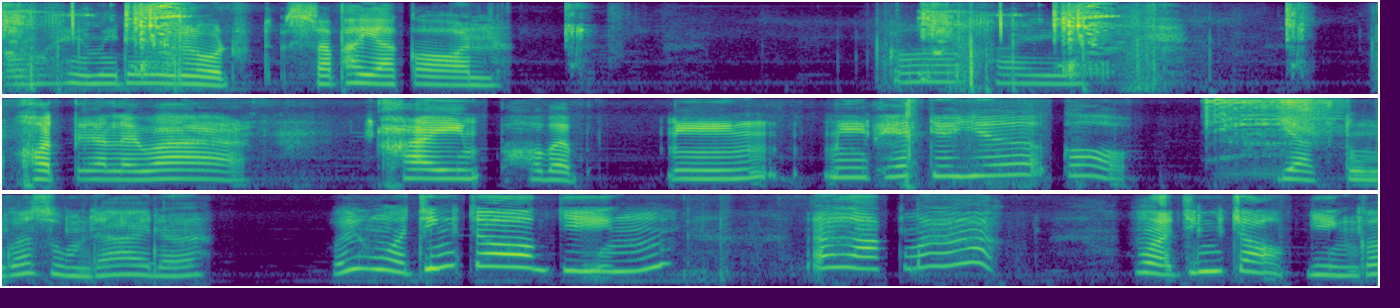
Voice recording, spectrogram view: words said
โอเค ไม่ได้โหลดทรัพยากร ก็ใคร ขอเตือนเลยว่า ใครพอแบบมีมีเพชรเยอะๆ ก็อยากตุ่มก็สุ่มได้นะ เฮ้ย หัวจิ้งจอกหญิงน่ารักมาก หัวจิ้งจอกหญิงก็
